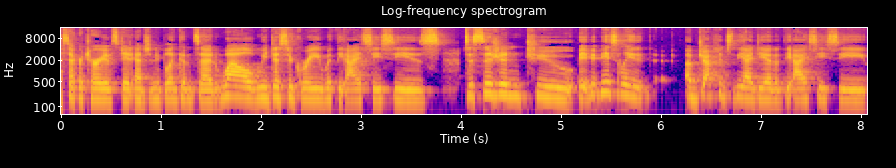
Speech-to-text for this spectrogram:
Secretary of State Antony Blinken said, well, we disagree with the ICC's decision to basically objected to the idea that the ICC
